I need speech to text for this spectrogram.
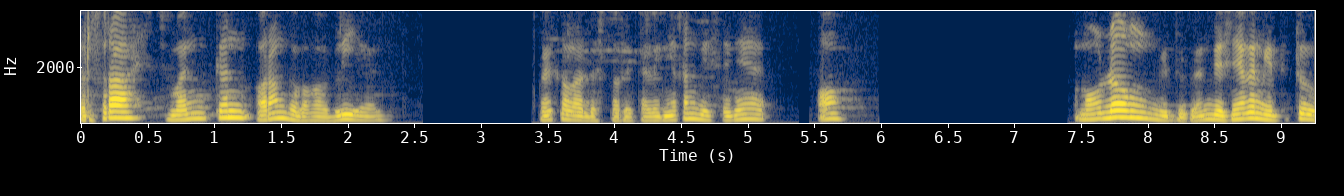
Terserah cuman kan orang gak bakal beli ya. Tapi kalau ada storytellingnya kan biasanya oh mau dong gitu kan. Biasanya kan gitu tuh.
